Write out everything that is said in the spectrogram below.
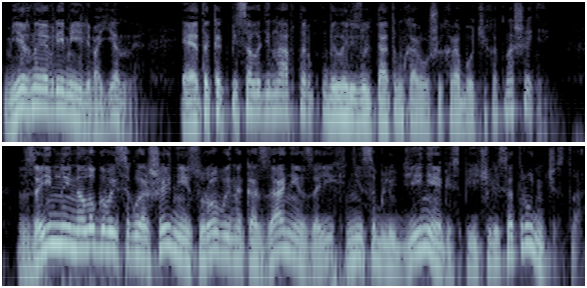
мирное время или военное. Это, как писал один автор, было результатом хороших рабочих отношений. Взаимные налоговые соглашения и суровые наказания за их несоблюдение обеспечили сотрудничество.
